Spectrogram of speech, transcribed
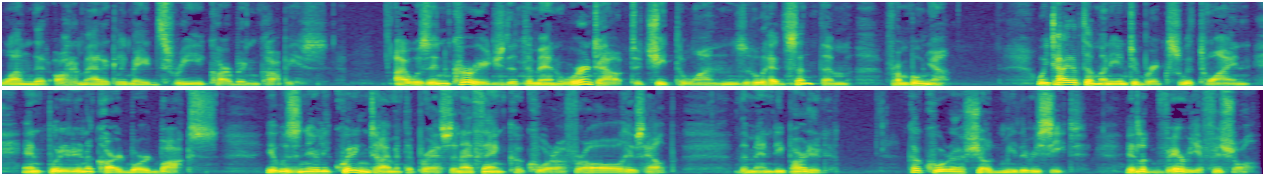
one that automatically made three carbon copies. I was encouraged that the men weren't out to cheat the ones who had sent them from Bunia. We tied up the money into bricks with twine and put it in a cardboard box. It was nearly quitting time at the press, and I thanked Kakura for all his help. The men departed. Kakura showed me the receipt. It looked very official.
